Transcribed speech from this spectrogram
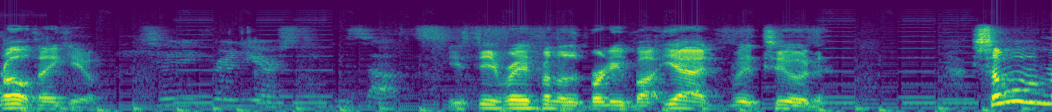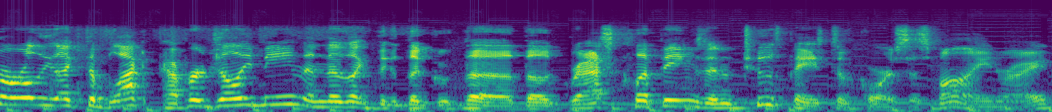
Oh, thank you. Tutti Frutti or Stinky Socks? You stay ready for those Bertie Bott. Yeah, dude. Some of them are really like the black pepper jelly bean, and there's like the, the the the grass clippings and toothpaste. Of course, is fine, right?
